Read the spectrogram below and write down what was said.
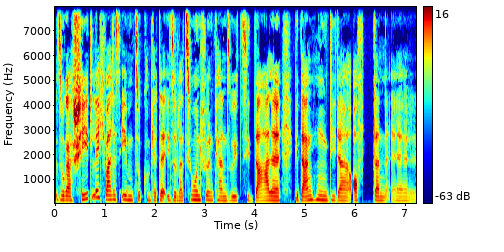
sogar schädlich, weil es eben zu kompletter Isolation führen kann, suizidale Gedanken, die da oft dann äh,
